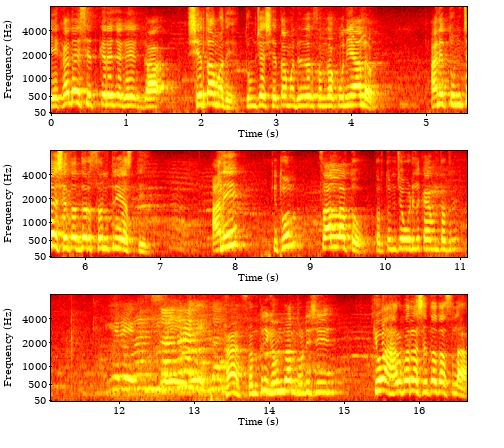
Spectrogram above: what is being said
एखाद्या शेतकऱ्याच्या घे गा शेतामध्ये तुमच्या शेतामध्ये जर समजा कोणी आलं आणि तुमच्या शेतात जर संत्री असतील आणि तिथून चालला तो तर तुमचे वडील काय म्हणतात रे? हां संत्री घेऊन जा ना थोडीशी. किंवा हरभरा शेतात असला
